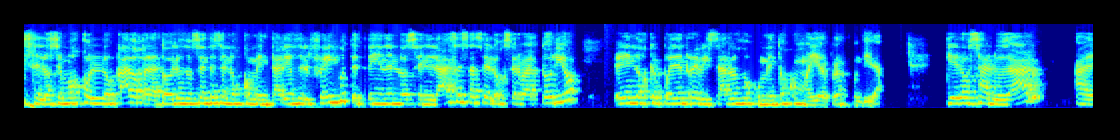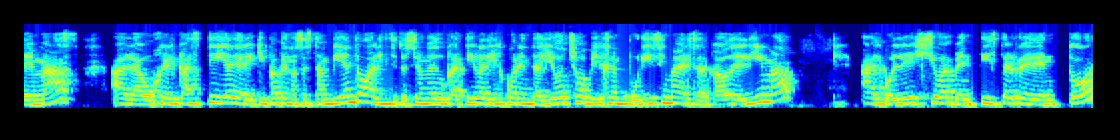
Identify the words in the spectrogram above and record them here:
se los hemos colocado para todos los docentes en los comentarios del Facebook, te tienen los enlaces hacia el observatorio en los que pueden revisar los documentos con mayor profundidad. Quiero saludar además a la UGEL Castilla de Arequipa que nos están viendo, a la institución educativa 1048 Virgen Purísima del Cercado de Lima, al Colegio Adventista El Redentor,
